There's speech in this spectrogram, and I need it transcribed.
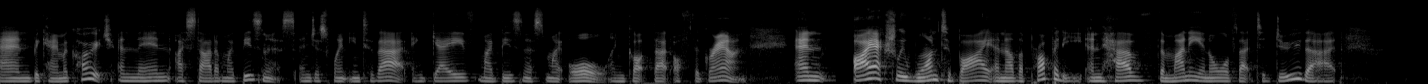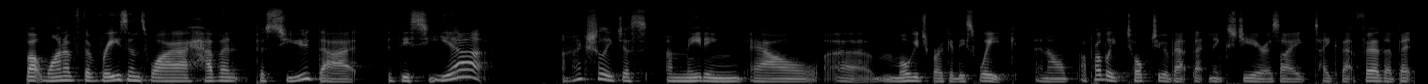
and became a coach. And then I started my business and just went into that and gave my business my all and got that off the ground. And I actually want to buy another property and have the money and all of that to do that. But one of the reasons why I haven't pursued that this year, I'm actually just I'm meeting our uh, mortgage broker this week, and I'll I'll probably talk to you about that next year as I take that further. But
